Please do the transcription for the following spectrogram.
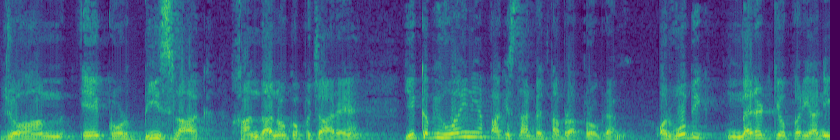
जो हम एक करोड़ बीस लाख खानदानों को पहुँचा रहे हैं ये कभी हुआ ही नहीं है पाकिस्तान पे इतना बड़ा प्रोग्राम। और वो भी मेरिट के ऊपर यानी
